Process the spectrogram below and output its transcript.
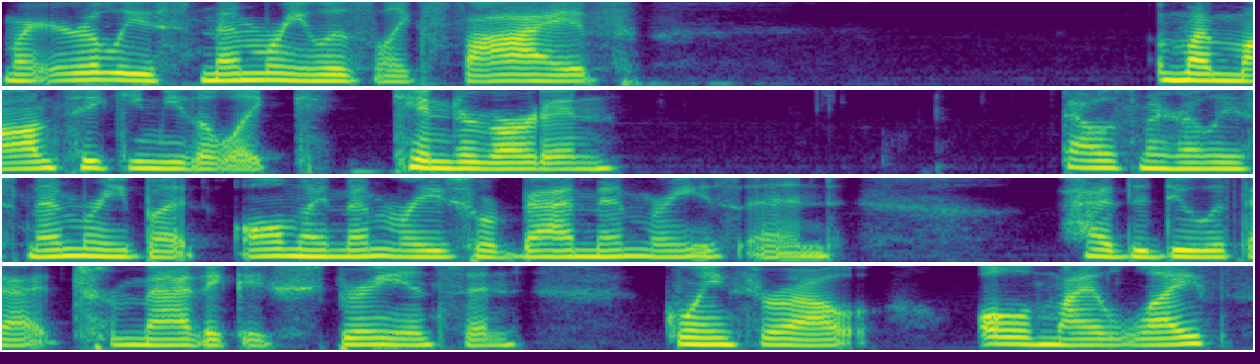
My earliest memory was like five. My mom taking me to like kindergarten. That was my earliest memory, but all my memories were bad memories and had to do with that traumatic experience and going throughout all of my life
